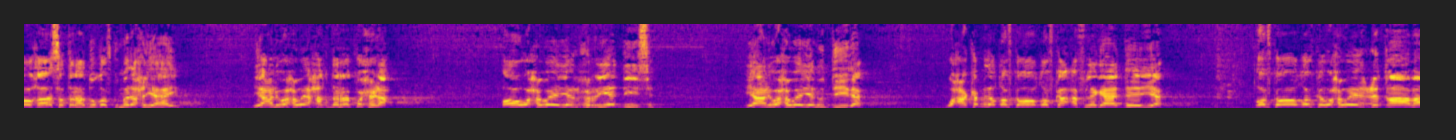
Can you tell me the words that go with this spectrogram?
oo khaasatan hadduu qofku madax yahay yacni waxa weeye xaqdarro ku xidha oo waxa weeyaan xorriyaddiisa yacni waxa weeyaan u diida. Waxaa ka mid qofka oo qofka aflagaadeeya qofka oo qofka waxa weeyaan ciqaaba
